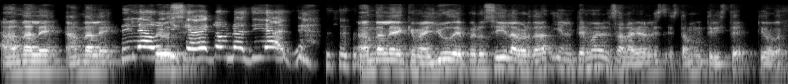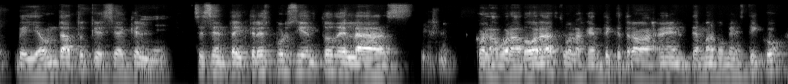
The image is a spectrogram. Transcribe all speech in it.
Ándale, ándale. Dile a Uchi que venga unos días. Ándale, que me ayude. Pero sí, la verdad, y en el tema del salarial está muy triste. Yo veía un dato que decía que el 63% de las colaboradoras o la gente que trabaja en el tema doméstico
